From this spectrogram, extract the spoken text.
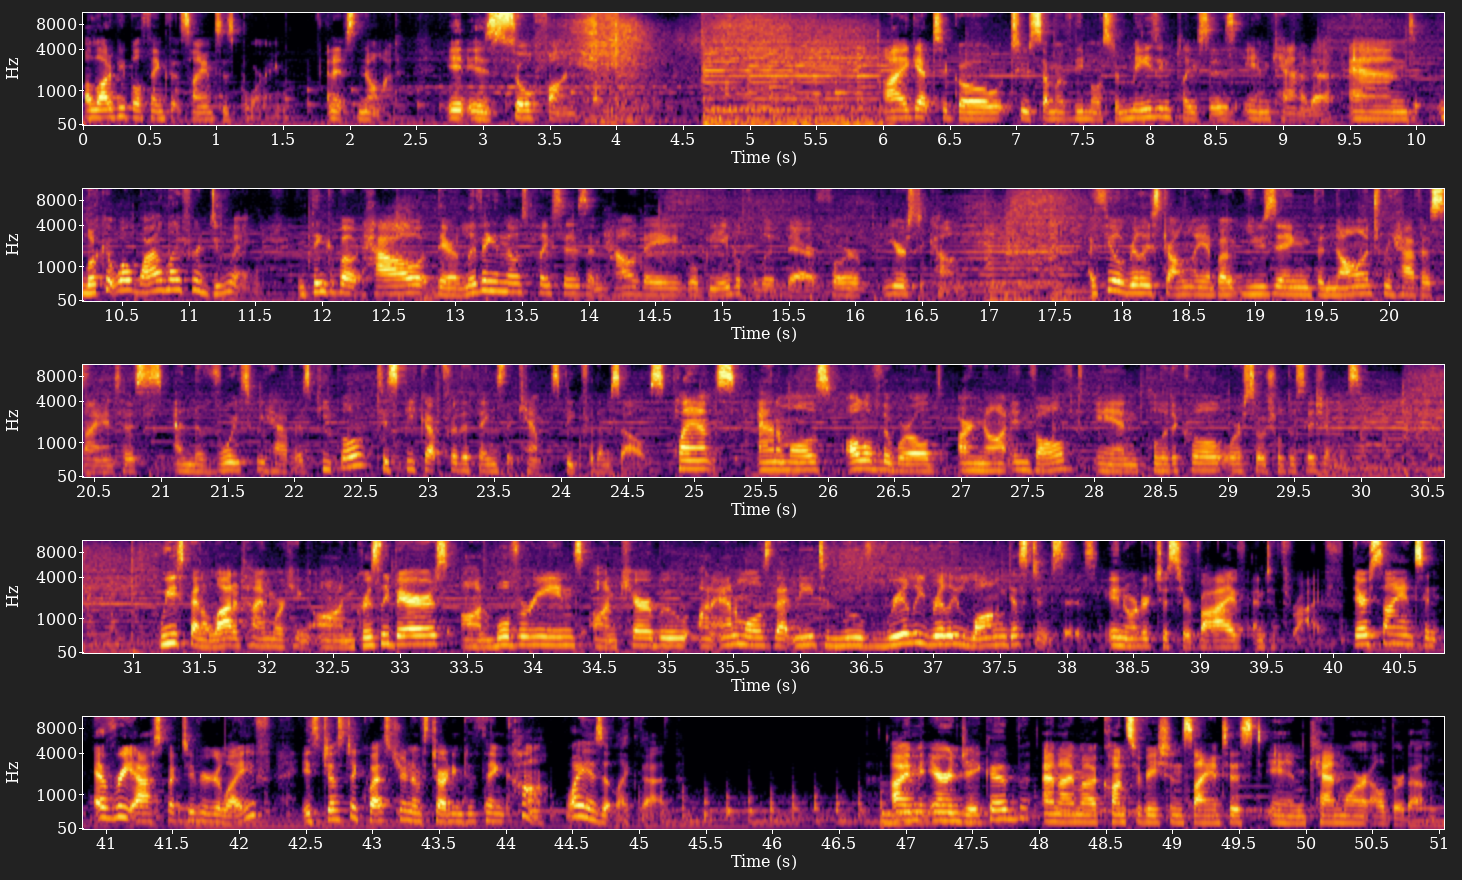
A lot of people think that science is boring, and it's not. It is so fun. I get to go to some of the most amazing places in Canada and look at what wildlife are doing and think about how they're living in those places and how they will be able to live there for years to come. I feel really strongly about using the knowledge we have as scientists and the voice we have as people to speak up for the things that can't speak for themselves. Plants, animals, all over the world are not involved in political or social decisions. We spend a lot of time working on grizzly bears, on wolverines, on caribou, on animals that need to move really, really long distances in order to survive and to thrive. There's science in every aspect of your life. It's just a question of starting to think, huh, why is it like that? I'm Aerin Jacob, and I'm a conservation scientist in Canmore, Alberta.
